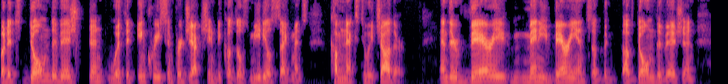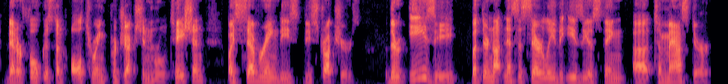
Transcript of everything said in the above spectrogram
but it's dome division with an increase in projection because those medial segments come next to each other and there are very many variants of the of dome division that are focused on altering projection and rotation by severing these these structures. They're easy, but they're not necessarily the easiest thing uh, to master.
